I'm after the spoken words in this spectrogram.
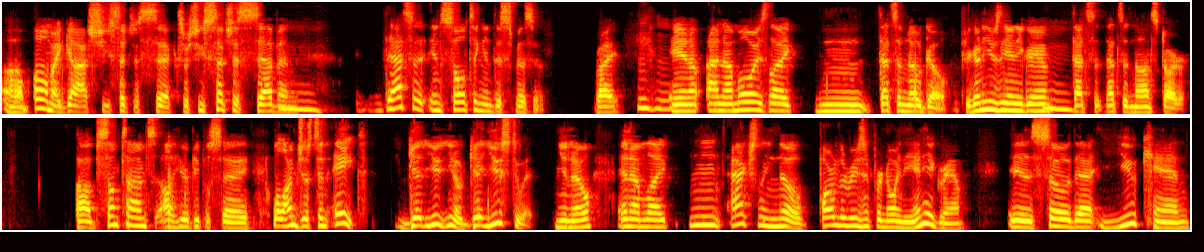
um, oh my gosh, she's such a six or she's such a seven, mm. that's a, insulting and dismissive, right? Mm-hmm. And, and I'm always like, mm, that's a no go. If you're going to use the Enneagram, mm. that's a, that's a non starter. Uh, sometimes I'll hear people say, "Well, I'm just an eight. Get you, you know, get used to it." You know, and I'm like, mm, actually, no. Part of the reason for knowing the Enneagram is so that you can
